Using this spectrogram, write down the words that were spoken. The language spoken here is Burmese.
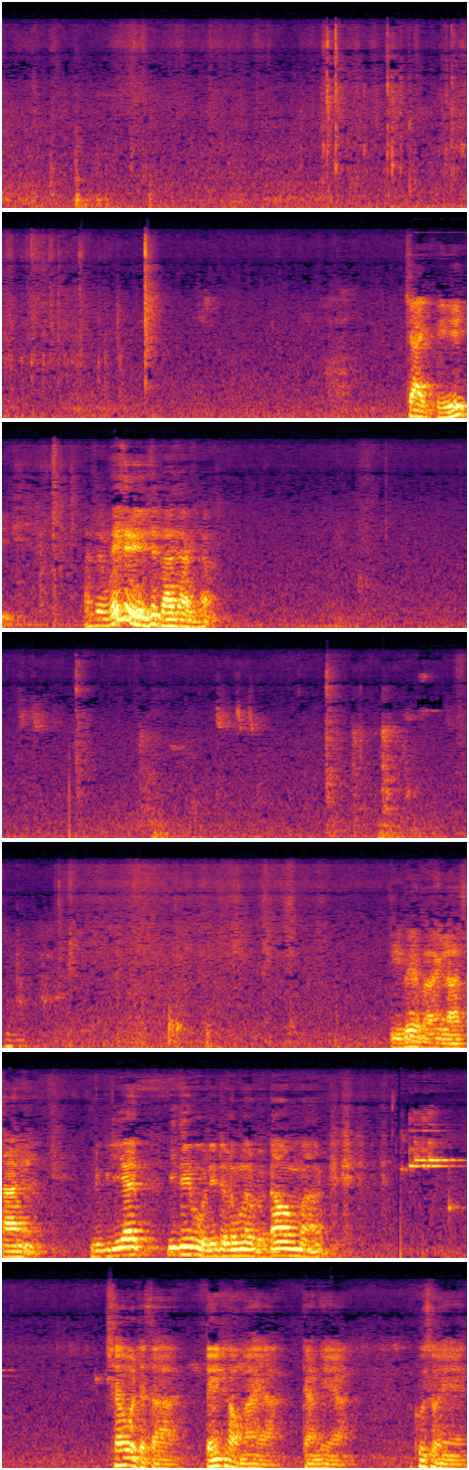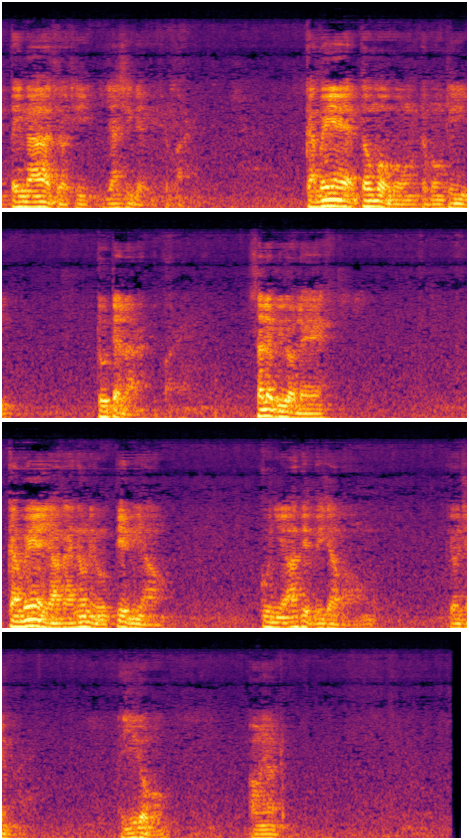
ကြိုက်ပြီ ဒါဆိုမိတ်ဆွေတွေဖြစ်သွားကြပြီနော်ဒီဘက်ပါလာစားနေလူကြီးကပြီးသေးဖို့လေတစ်လုံးလောက်တော့တောင်းမှာချက်ဝတ်တစား3500ကမ်ပိန်းကအခုဆိုရင်3500ကျော်ထိရရှိခဲ့ပြီဖြစ်ပါတယ်ကမ်ပိန်းရဲ့သုံးပုံပုံတစ်ပုံထိတိုးတက်လာတာဖြစ်ပါတယ် ဆက်လက်ပြီးတော့လည်းကမ်ပိန်းရဲ့ရာခိုင်နှုန်းတွေကိုပြည့်မီအောင်ကူညီအားဖြည့်ပေးကြပါအောင်လို့ပြောချင်ပါတယ်အရေးတော်ပုံအောင်ရတယ်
